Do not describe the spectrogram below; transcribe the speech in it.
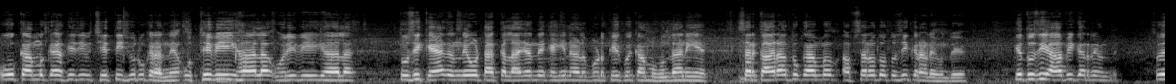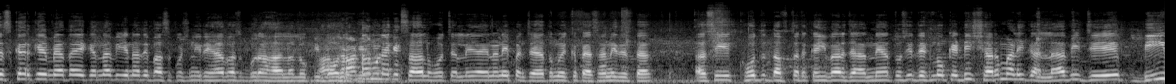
ਉਹ ਕੰਮ ਕਹਿ ਕੇ ਜੀ ਛੇਤੀ ਸ਼ੁਰੂ ਕਰਾਉਂਦੇ ਆ। ਉੱਥੇ ਵੀ ਇਹੀ ਹਾਲ ਆ, ਉਰੇ ਵੀ ਇਹੀ ਹਾਲ ਆ। ਤੁਸੀਂ ਕਹਿ ਦਿੰਦੇ ਹੋ ਟੱਕ ਲਾ ਜਾਂਦੇ ਕਹੀਂ ਨਾਲ ਮੁੜ ਕੇ ਕੋਈ ਕੰਮ ਹੁੰਦਾ ਨਹੀਂ ਹੈ। ਸਰਕਾਰਾਂ ਤੋਂ ਕੰਮ ਅਫਸਰਾਂ ਤੋਂ ਤੁਸੀਂ ਕਰਾਣੇ ਹੁੰਦੇ ਕਿ ਤੁਸੀਂ ਆਪ ਹੀ ਕਰਨੇ ਹੁੰਦੇ। ਸੋ ਇਸ ਕਰਕੇ ਮੈਂ ਤਾਂ ਇਹ ਕਹਿੰਦਾ ਵੀ ਇਹਨਾਂ ਦੇ ਬਸ ਕੁਝ ਨਹੀਂ ਰਿਹਾ ਬਸ ਬੁਰਾ ਹਾਲ ਆ ਲੋਕੀ ਬਹੁਤ ਗ੍ਰਾਂਟਾਂ ਨੂੰ। ਲੈ ਕੇ ਸਾਲ ਹੋ ਚੱਲੇ ਆ ਇਹਨਾਂ ਨੇ ਪੰਚਾਇਤ ਨੂੰ ਇੱਕ ਪੈਸਾ ਨਹੀਂ ਦਿੱਤਾ। ਅਸੀਂ ਖੁਦ ਦਫ਼ਤਰ ਕਈ ਵਾਰ ਜਾਂਦੇ ਆ ਤੁਸੀਂ ਦੇਖ ਲਓ ਕਿੱਡੀ ਸ਼ਰਮ ਵਾਲੀ ਗੱਲ ਆ ਵੀ ਜੇ 20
